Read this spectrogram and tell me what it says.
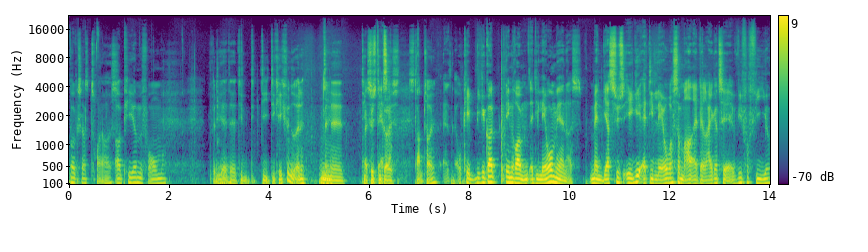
bukser Det tror jeg også. og piger med former. Fordi at, øh, de, de, de, de kan ikke finde ud af det. Men Nej. øh, de, synes, de altså- går i stramt tøj. Altså, okay, vi kan godt indrømme, at de laver mere end os. Men jeg synes ikke, at de laver så meget, at det rækker til, at vi får 4,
